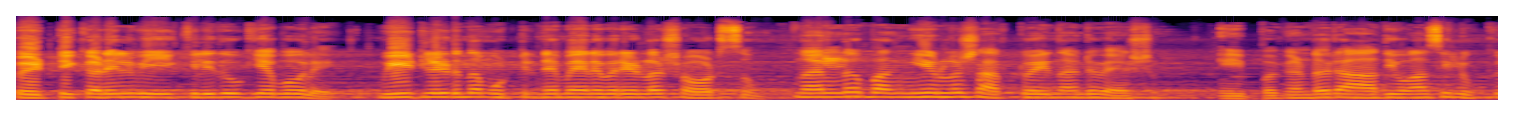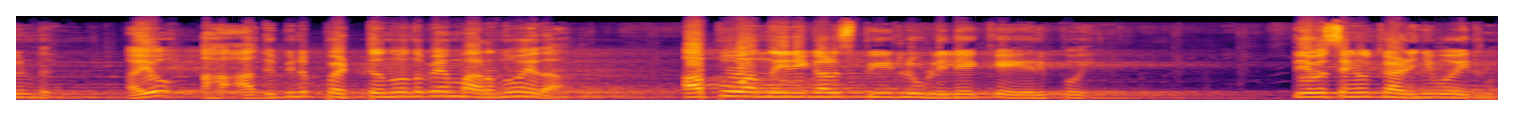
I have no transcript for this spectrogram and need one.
പെട്ടിക്കടയിൽ വീക്കിലി തൂക്കിയ പോലെ വീട്ടിലിടുന്ന മുട്ടിന്റെ മേലെ വരെയുള്ള ഷോർട്സും നല്ല ഭംഗിയുള്ള ഷർട്ട് ആയിരുന്നു വേഷം. ഇപ്പൊ കണ്ട ഒരു ആദിവാസി ലുക്ക് ഉണ്ട് അയ്യോ അത് പിന്നെ പെട്ടെന്ന് വന്നപ്പോ ഞാൻ മറന്നുപോയതാ. അപ്പു വന്നതിനേക്കാൾ സ്പീഡിൽ ഉള്ളിലേക്ക് കയറിപ്പോയി. ദിവസങ്ങൾ കഴിഞ്ഞു പോയിരുന്നു.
